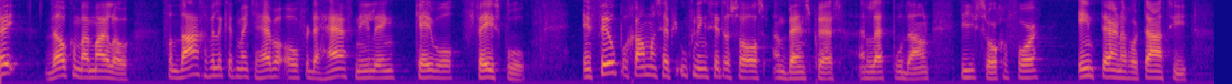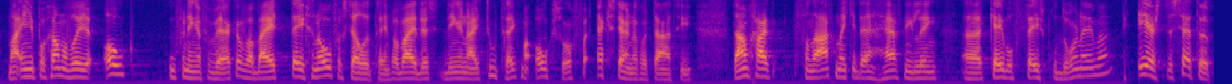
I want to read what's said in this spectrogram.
Hey, welkom bij Milo. Vandaag wil ik het met je hebben over de half kneeling cable face pull. In veel programma's heb je oefeningen zitten zoals een bench press, een lat pull down, die zorgen voor interne rotatie. Maar in je programma wil je ook oefeningen verwerken waarbij je het tegenovergestelde traint, waarbij je dus dingen naar je toe trekt, maar ook zorgt voor externe rotatie. Daarom ga ik vandaag met je de half kneeling uh, cable face pull doornemen. Eerst de setup.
